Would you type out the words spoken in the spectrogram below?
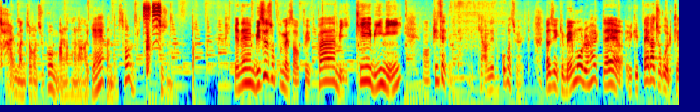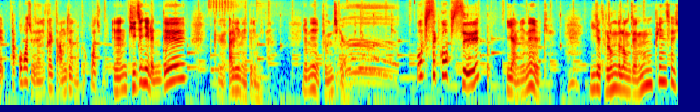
잘 만져가지고 말랑말랑하게 만들어서 이렇게 딱 붙여주는 거예요 딱. 얘는 미술 소품에서 구입한 미키 미니 어, 핀셋입니다 이렇게 아무데나 꼽아줘요 일단 나중에 이렇게 메모를 할 때 이렇게 떼가지고 이렇게 딱 꼽아줘야 되니까 일단 아무데나 이렇게 꼽아줍니다 얘는 디즈니랜드 그 알린 애들입니다 얘는 이렇게 움직여요 밑에가. 꼽스 꼽스 이 알린은 이렇게 이게 덜렁덜렁 된 핀셋이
